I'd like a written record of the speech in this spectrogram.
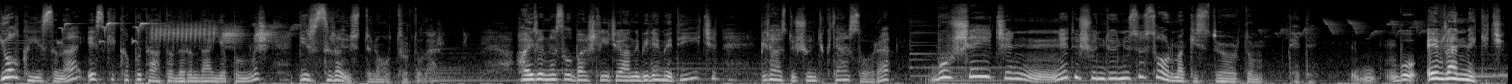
Yol kıyısına eski kapı tahtalarından yapılmış bir sıra üstüne oturdular. Hayri nasıl başlayacağını bilemediği için biraz düşündükten sonra bu şey için ne düşündüğünüzü sormak istiyordum dedi. Bu evlenmek için.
